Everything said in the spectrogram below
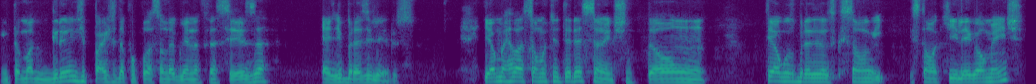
Então, uma grande parte da população da Guiana Francesa é de brasileiros. E é uma relação muito interessante. Então, tem alguns brasileiros que são, estão aqui legalmente,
